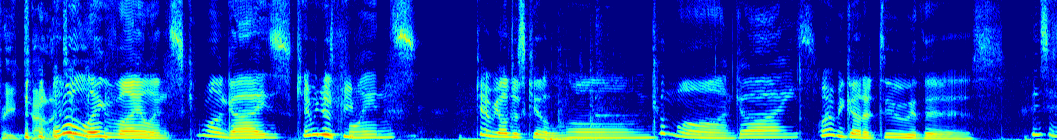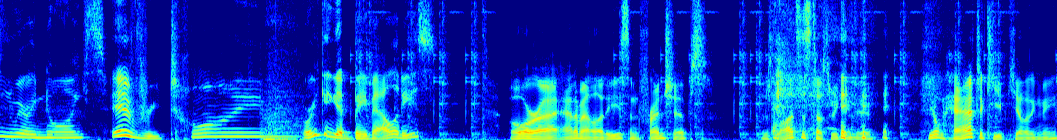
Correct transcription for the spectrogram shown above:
I don't like violence. Come on, guys. Can we we be just be- friends? Can't we all just get along? Come on, guys. Why we gotta do this? This isn't very nice. Every time. Or you can get babalities. Or uh, animalities and friendships. There's lots of stuff we can do. You don't have to keep killing me,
